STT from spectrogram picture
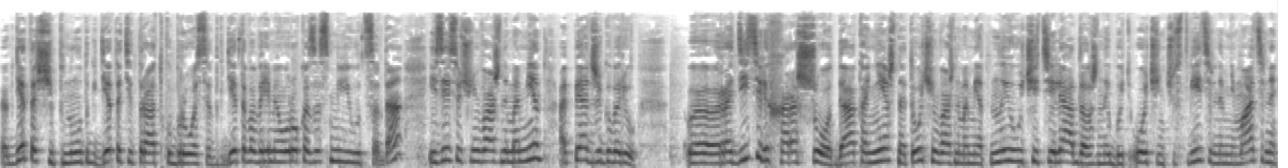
где-то щипнут, где-то тетрадку бросят, где-то во время урока засмеются, да. И здесь очень важный момент, опять же говорю, э, родители хорошо, да, конечно, это очень важный момент, но и учителя должны быть очень чувствительны, внимательны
